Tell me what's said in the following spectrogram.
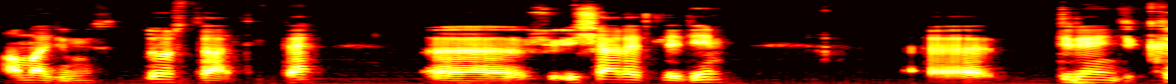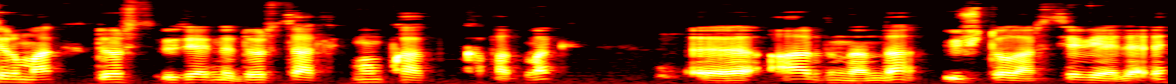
amacımız 4 saatlikte e, şu işaretlediğim e, direnci kırmak, 4, üzerinde 4 saatlik mum ka- kapatmak, e, ardından da 3 dolar seviyeleri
